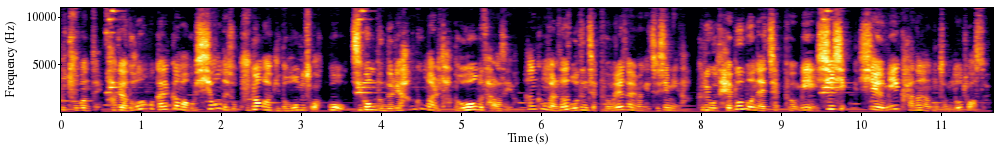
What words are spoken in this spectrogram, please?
그리고 두 번째, 가게가 너무 깔끔하고 시원해서 구경하기 너무 좋았고 직원분들이 한국말을 다 너무 잘하세요. 한국말로 모든 제품을 설명해 주십니다. 그리고 대부분의 제품이 시식, 시음이 가능한 점도 좋았어요.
